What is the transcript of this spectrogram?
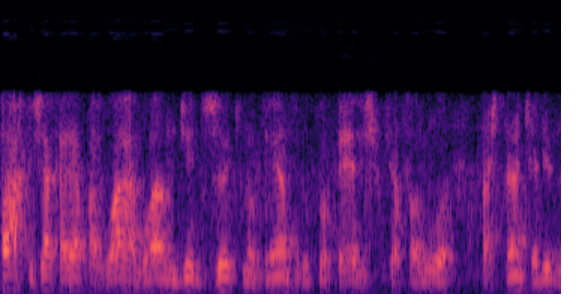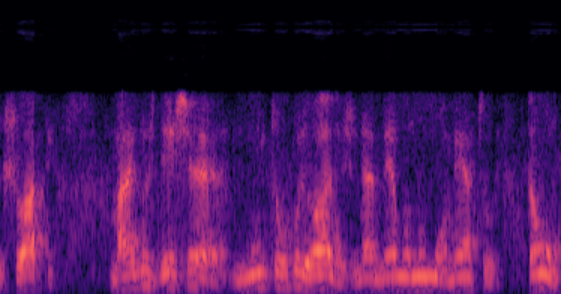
Parque Jacarepaguá, agora no dia 18 de novembro, o doutor Pérez já falou bastante ali do shopping, mas nos deixa muito orgulhosos, né? mesmo num momento tão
